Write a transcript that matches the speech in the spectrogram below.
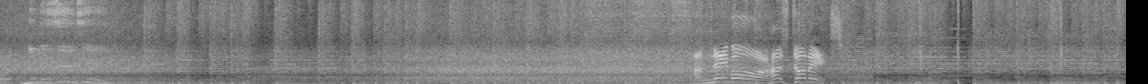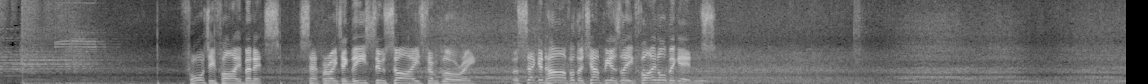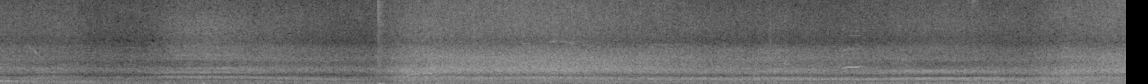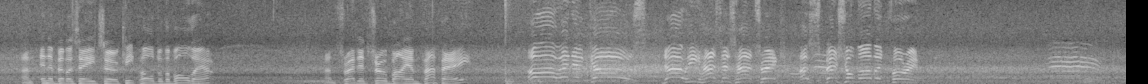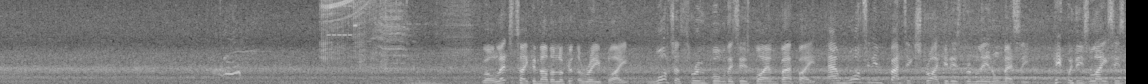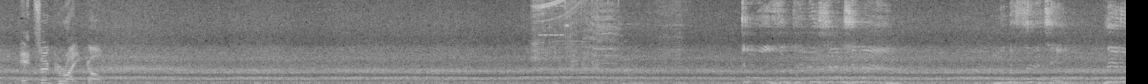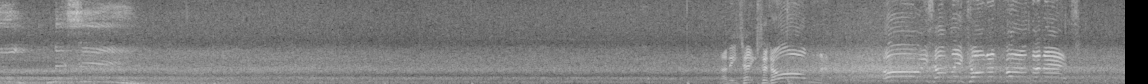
And Neymar! 45 minutes separating these two sides from glory. The second half of the Champions League final begins. An inability to keep hold of the ball there. And threaded through by Mbappe. Oh, and it goes! Now he has his hat-trick. A special moment for him. Well, let's take another look at the replay. What a through ball this is by Mbappe, and what an emphatic strike it is from Lionel Messi. Hit with his laces, it's a great goal. Goal for Paris Saint-Germain. Number 30, Lionel Messi. And he takes it on. Oh, he's only gone and found the net.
